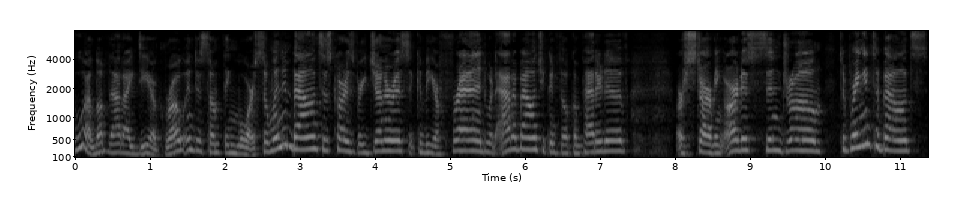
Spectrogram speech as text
Ooh, I love that idea. Grow into something more. So when in balance, this card is very generous. It can be your friend. When out of balance, you can feel competitive or starving artist syndrome. To bring into balance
